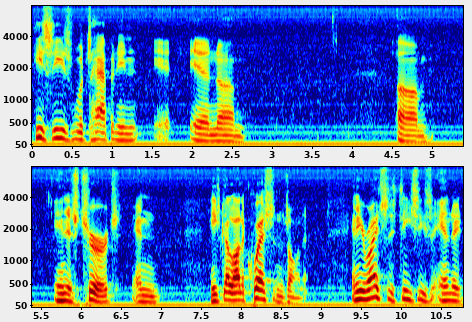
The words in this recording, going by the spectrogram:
he sees what's happening in, in um, um, in his church, and he's got a lot of questions on it. And he writes the theses, and it,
